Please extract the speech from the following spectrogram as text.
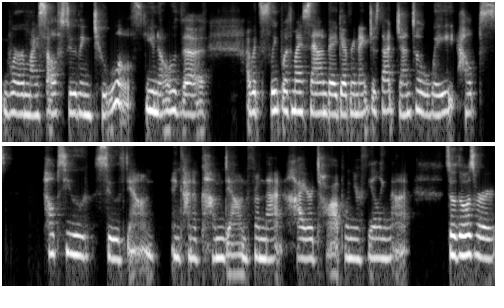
were my self-soothing tools you know the i would sleep with my sandbag every night just that gentle weight helps helps you soothe down and kind of come down from that higher top when you're feeling that so those were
